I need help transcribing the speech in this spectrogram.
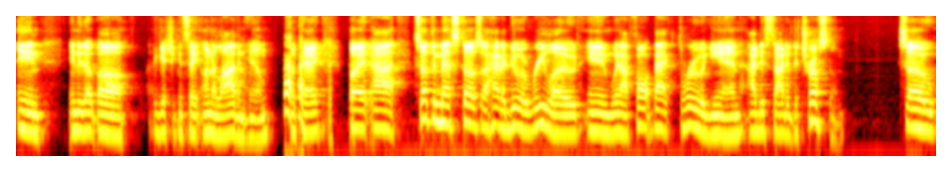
and ended up uh I guess you can say unaliving him. Okay. but uh, something messed up. So I had to do a reload. And when I fought back through again, I decided to trust him. So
